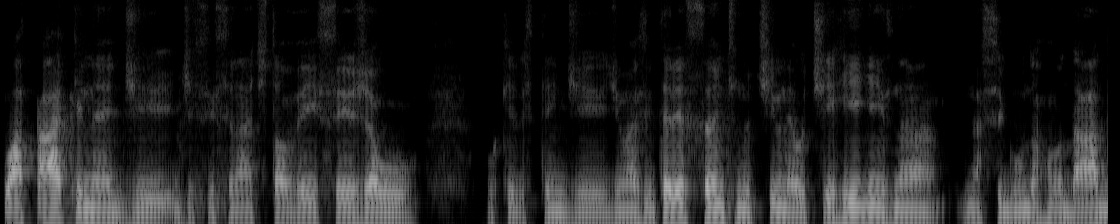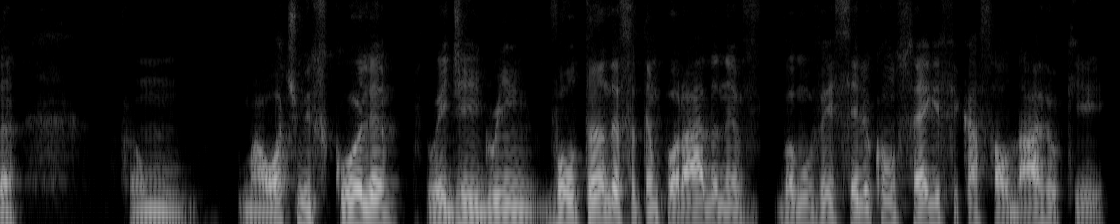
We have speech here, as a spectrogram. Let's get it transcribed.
o ataque né, de, de Cincinnati talvez seja o, o que eles têm de, de mais interessante no time, né? O T. Higgins na, na segunda rodada foi um, uma ótima escolha. O AJ Green voltando essa temporada, né? Vamos ver se ele consegue ficar saudável, que,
